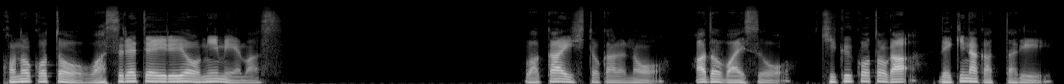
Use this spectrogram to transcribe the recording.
このことを忘れているように見えます。若い人からのアドバイスを聞くことができなかったり、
